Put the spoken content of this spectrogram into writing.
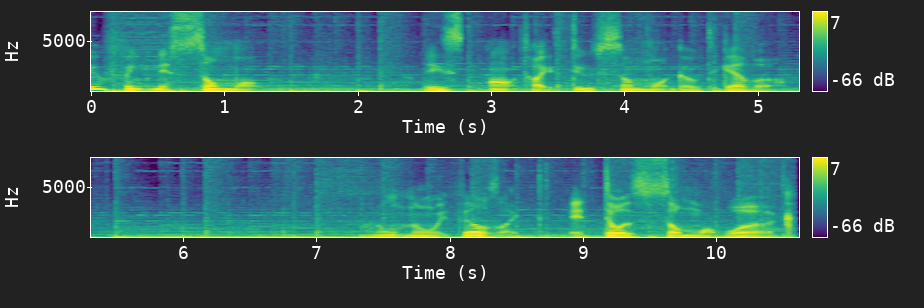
Do think this somewhat, these archetypes do somewhat go together. I don't know, it feels like it does somewhat work.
